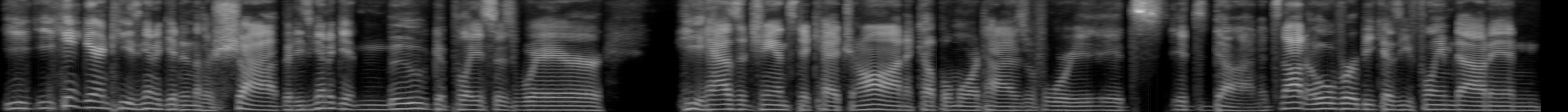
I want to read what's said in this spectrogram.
You, you can't guarantee he's going to get another shot, but he's going to get moved to places where he has a chance to catch on a couple more times before it's it's done. It's not over because he flamed out in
